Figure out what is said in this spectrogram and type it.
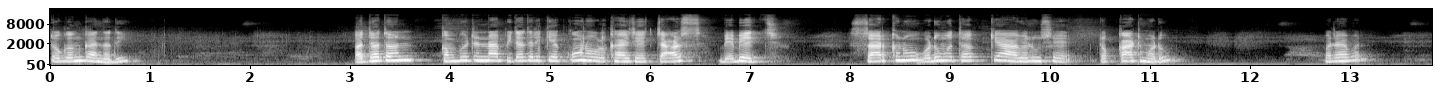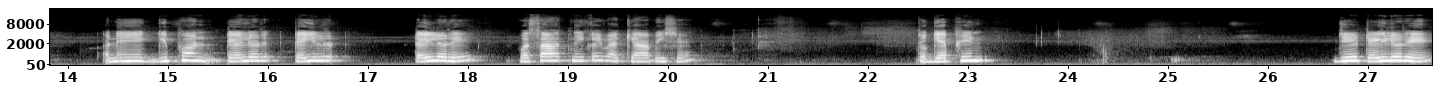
તો ગંગા નદી. અદ્યતન કમ્પ્યુટરના પિતા તરીકે કોણ ઓળખાય છે? ચાર્લ્સ બેબેજ. શાર્કનું વડું મથક ક્યાં આવેલું છે? તો કાઠમંડુ. બરાબર? અને ગિફન ટેલર ટેલ ટેઇલરે વસાહતની કઈ વ્યાખ્યા આપી છે? તો ગેફિન, જે ટેલરે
